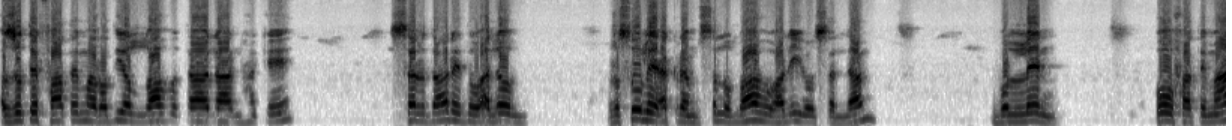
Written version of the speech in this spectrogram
হজরতে ফাতেমা রদি আল্লাহ আনহাকে সরদার দো আলম রসুল আকরম সাল্লাহ আলী ওসাল্লাম বললেন, ও ফাতেমা,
